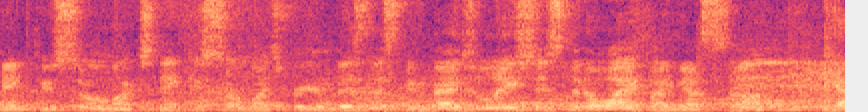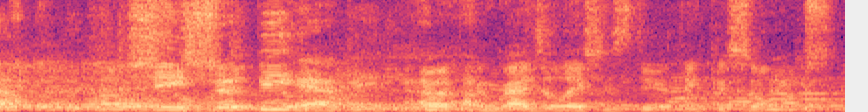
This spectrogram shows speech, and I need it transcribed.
Thank you so much. Thank you so much for your business. Congratulations to the wife, I guess, huh? Yeah, she should be happy. Congratulations to you. Thank you so much.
